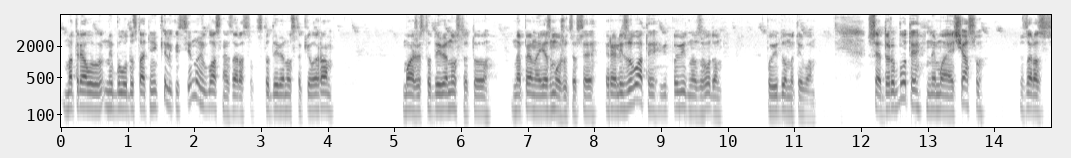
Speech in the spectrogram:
Матеріалу не було достатньої кількості. Ну і власне зараз от 190 кг майже 190, то напевно я зможу це все реалізувати. Відповідно, згодом повідомити вам. Все, до роботи, немає часу. Зараз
